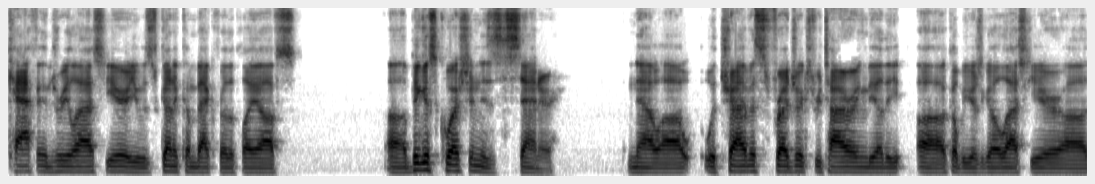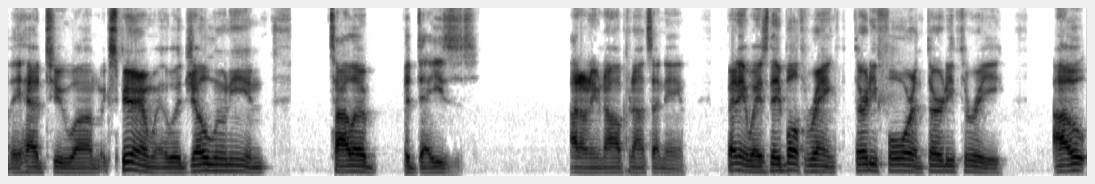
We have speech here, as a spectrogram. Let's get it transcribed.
calf injury last year. He was going to come back for the playoffs. Uh, biggest question is center. Now, uh, with Travis Fredericks retiring the other uh, a couple years ago last year, uh, they had to um, experiment with, Joe Looney and Tyler Biadasz. I don't even know how to pronounce that name. But anyways, they both ranked 34 and 33 out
